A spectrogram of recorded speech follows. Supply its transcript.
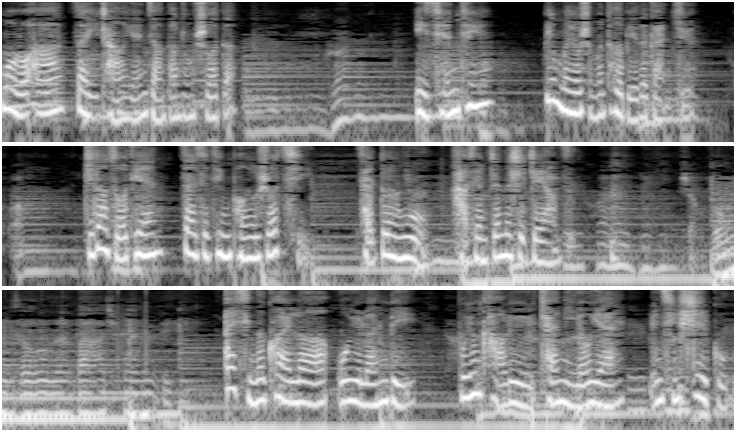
莫罗阿在一场演讲当中说的。以前听，并没有什么特别的感觉，直到昨天再次听朋友说起，才顿悟，好像真的是这样子。爱情的快乐无与伦比。不用考虑柴米油盐、人情世故，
